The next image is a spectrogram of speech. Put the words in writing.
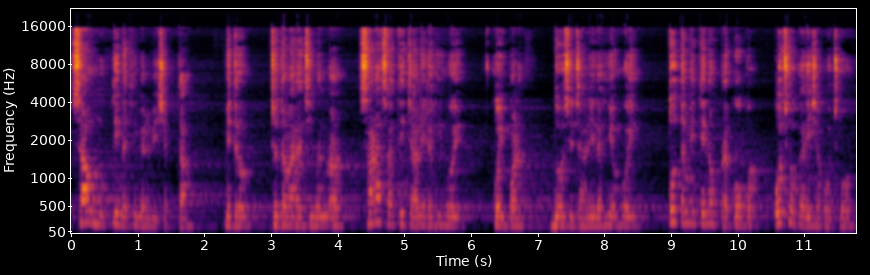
સાવ મુક્તિ નથી મેળવી શકતા. મિત્રો, જો તમારા જીવનમાં સાડા સાતી ચાલી રહી હોય, કોઈ પણ દોષ ચાલી રહ્યો હોય, તો તમે તેનો પ્રકોપ ઓછો કરી શકો છો,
